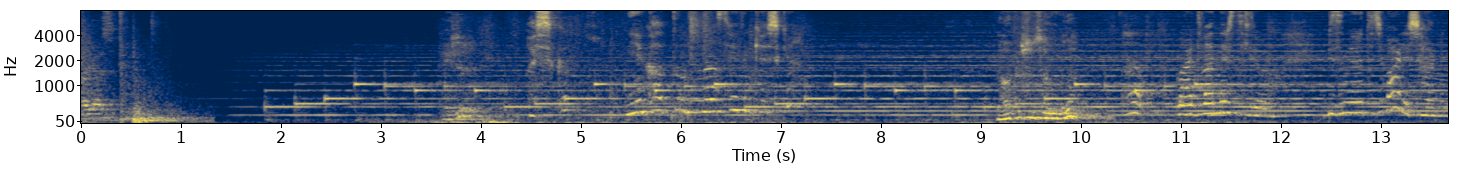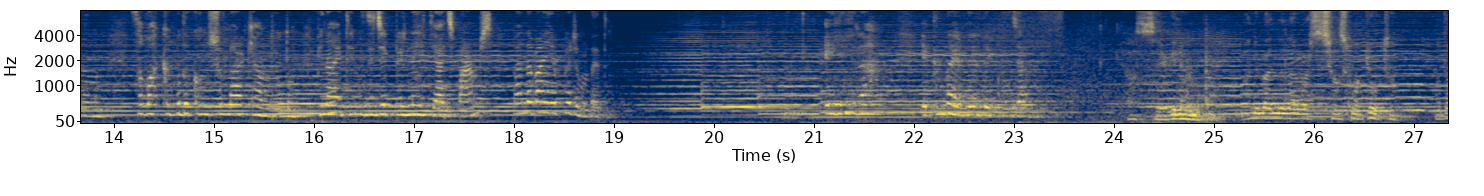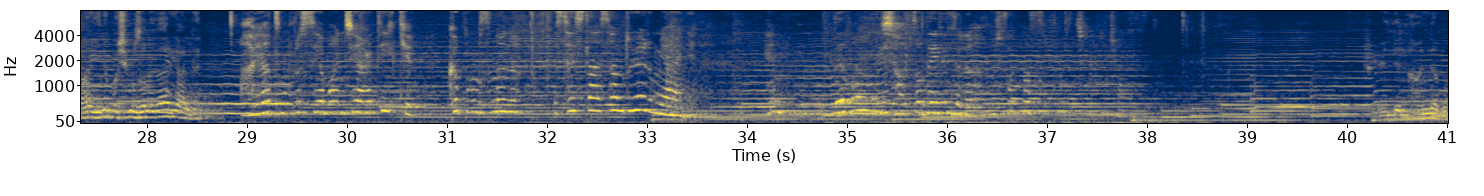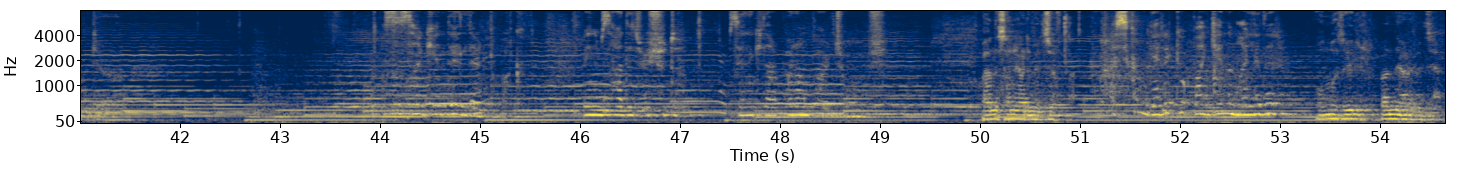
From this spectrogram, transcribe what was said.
Kolay gelsin. Eylül. Aşkım, niye kalktın? Dinlenseydin keşke. Ne yapıyorsun sen burada? Ha, merdivenleri siliyorum. Bizim yönetici var ya Şermin Hanım. Sabah kapıda konuşurlarken duydum. Binayı temizleyecek birine ihtiyaç varmış. Ben de ben yaparım dedim. 50 lira. Yakında evleri de yapılacak. Ya sevgilim, hani benden habersiz çalışmak yoktu. Ya Daha yeni başımıza neler geldi. Hayatım burası yabancı yer değil ki. Kapımızın önü. Seslensen duyarım yani. Hem devamlı iş haftada 50 lira. Mutfak masrafı çıkıyor çok. Şu ellerin haline bak ya. Asıl sen kendi ellerine bak. Benim sadece üşüdü. Seninkiler paramparça olmuş. Ben de sana yardım edeceğim. Aşkım gerek yok ben kendim hallederim. Olmaz Eylül. Ben de yardım edeceğim.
